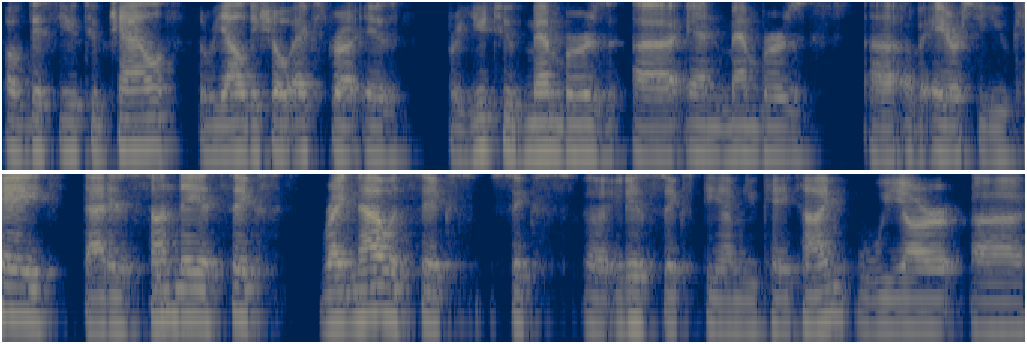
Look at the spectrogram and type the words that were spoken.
of this YouTube channel. The reality show Extra is for YouTube members uh, and members uh, of ARC UK. That is Sunday at 6. Right now it's 6, 6, uh, it is 6 p.m. UK time. We are uh,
